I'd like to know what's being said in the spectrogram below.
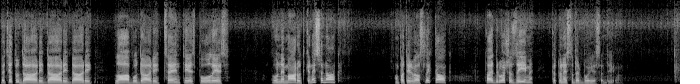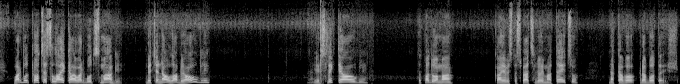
Bet, ja tu dari, dari, dari, labu dari, centies, pūlies, un nemārut, ka nesanāk, un pat ir vēl sliktāk, tā ir droša zīme, ka tu nesadarbojies ar Dievu. Varbūt procesa laikā var būt smagi, bet ja nav labi augļi, ir slikti augļi, tad padomā, kā jau es te svētceļojumā teicu, nakavo rabotējuši.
